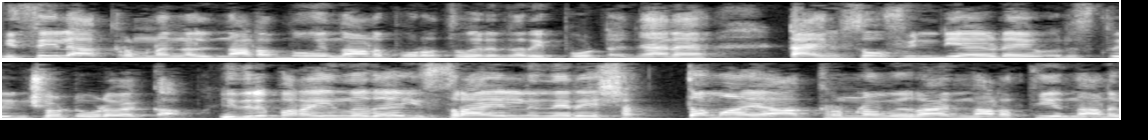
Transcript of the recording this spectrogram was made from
മിസൈൽ ആക്രമണങ്ങൾ നടന്നു എന്നാണ് പുറത്തു വരുന്ന റിപ്പോർട്ട്. ഞാൻ ടൈംസ് ഓഫ് ഇന്ത്യയുടെ ഒരു സ്ക്രീൻഷോട്ട് ഇവിടെ വെക്കാം. ഇതിൽ പറയുന്നത് ഇസ്രായേലിന് നേരെ ശക്തമായ ആക്രമണം ഇറാൻ നടത്തിയെന്നാണ്.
